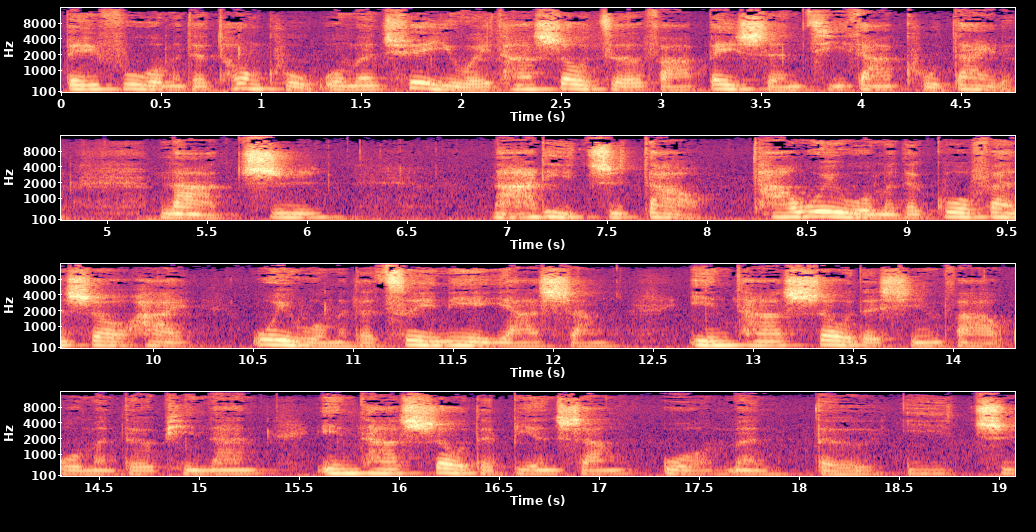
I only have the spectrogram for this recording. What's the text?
背负我们的痛苦，我们却以为他受责罚，被神击打苦待了。哪知哪里知道，他为我们的过犯受害。”为我们的罪孽压伤，因他受的刑罚，我们得平安；因他受的鞭伤，我们得医治。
